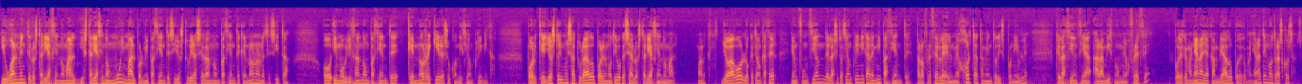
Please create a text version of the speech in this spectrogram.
igualmente lo estaría haciendo mal y estaría haciendo muy mal por mi paciente si yo estuviera sedando a un paciente que no lo necesita o inmovilizando a un paciente que no requiere su condición clínica. Porque yo estoy muy saturado por el motivo que sea, lo estaría haciendo mal. Yo hago lo que tengo que hacer en función de la situación clínica de mi paciente para ofrecerle el mejor tratamiento disponible que la ciencia ahora mismo me ofrece. Puede que mañana haya cambiado, puede que mañana tenga otras cosas,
